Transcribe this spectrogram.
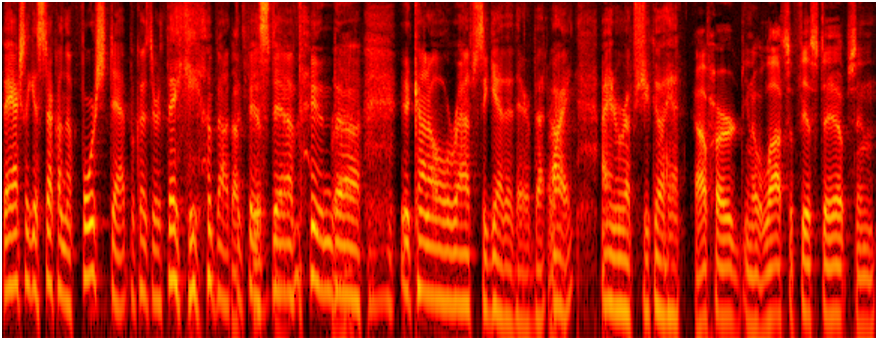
they actually get stuck on the fourth step because they're thinking about, the the fifth fifth step, step. and uh, it kind of all wraps together there. But all right, I interrupted you. Go ahead. I've heard, you know, lots of fifth steps, and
